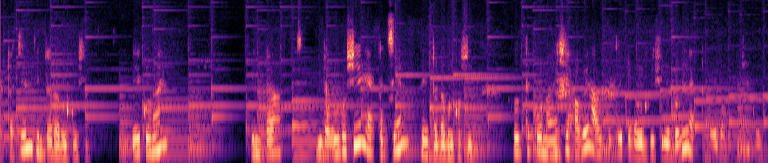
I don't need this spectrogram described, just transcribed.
একটা চেন তিনটা ডাবল কুশি এই কোনায় তিনটা ডাবল কুশি একটা চেন তিনটা ডাবল কুশি প্রত্যেক কোনায় এসে হবে আর প্রত্যেকটা ডাবল কুশির উপরে একটা করে ডাবল কুশি করে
